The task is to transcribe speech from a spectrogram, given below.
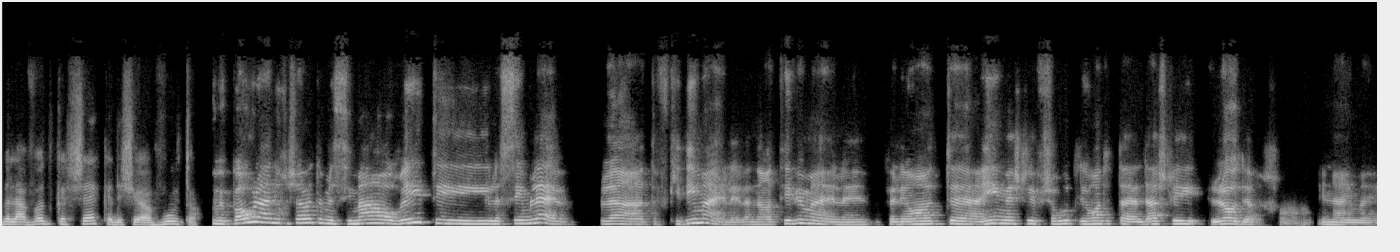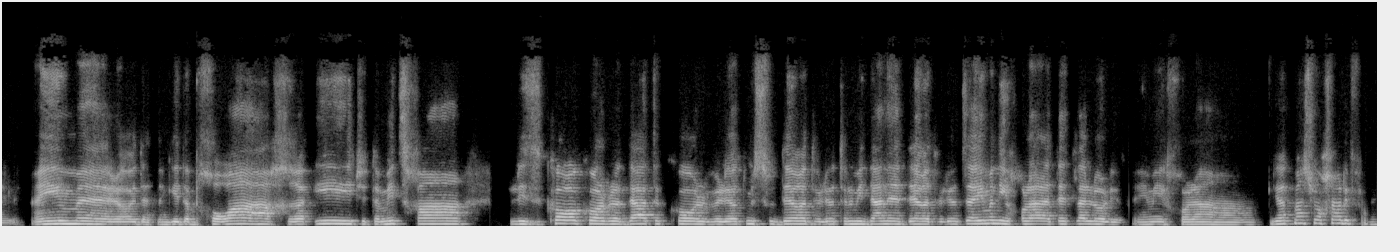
ולעבוד קשה כדי שיאהבו אותו. ופה אולי אני חושבת המשימה ההורית היא לשים לב לתפקידים האלה, לנרטיבים האלה, ולראות אה, האם יש לי אפשרות לראות את הילדה שלי לא דרך העיניים האלה. האם, אה, לא יודעת, נגיד הבכורה האחראית שתמיד צריכה לזכור הכל ולדעת הכל ולהיות מסודרת ולהיות תלמידה נהדרת ולהיות זה, האם אני יכולה לתת לה לא להיות? האם היא יכולה להיות משהו אחר לפעמים?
